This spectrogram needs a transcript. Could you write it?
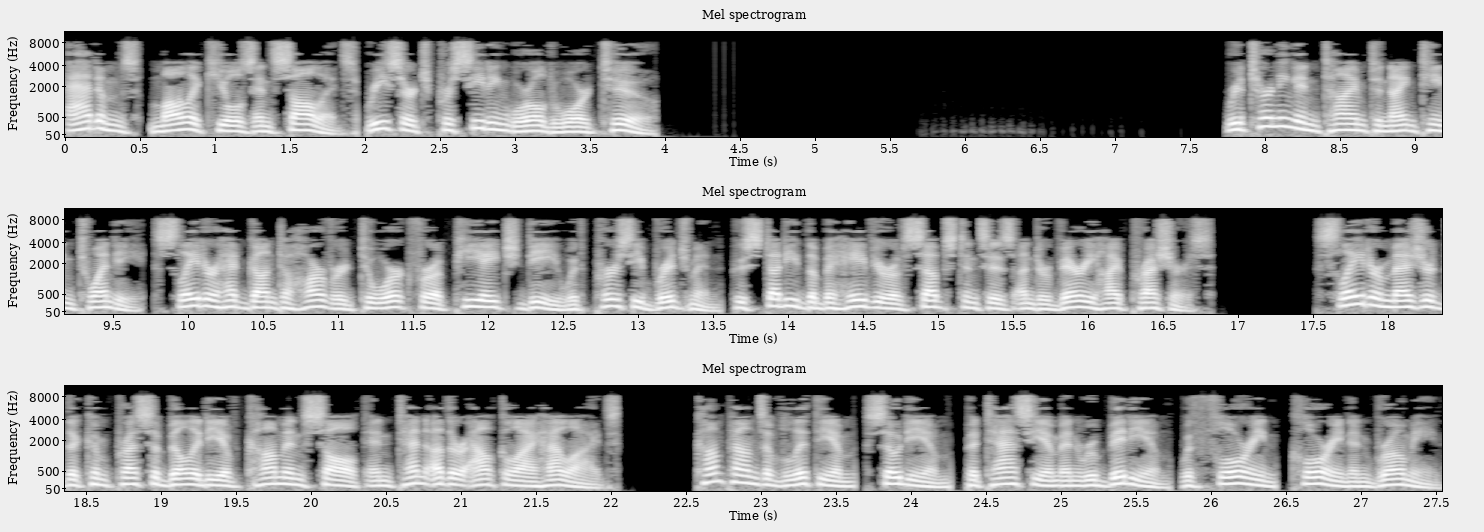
Atoms, molecules and solids, research preceding World War II Returning in time to 1920, Slater had gone to Harvard to work for a Ph.D. with Percy Bridgman, who studied the behavior of substances under very high pressures. Slater measured the compressibility of common salt and ten other alkali halides—compounds of lithium, sodium, potassium and rubidium, with fluorine, chlorine and bromine.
